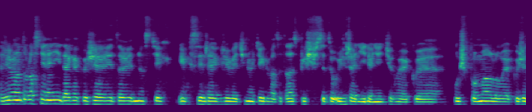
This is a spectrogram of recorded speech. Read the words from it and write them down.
takže ono to vlastně není tak, jakože je to jedno z těch, jak si řekl, že většinou těch 20, ale spíš se to už řadí do něčeho, jako je už pomalu, jakože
